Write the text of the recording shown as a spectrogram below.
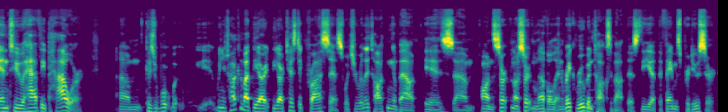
and to have the power, because um, when you're talking about the art, the artistic process, what you're really talking about is um, on certain on a certain level. And Rick Rubin talks about this, the uh, the famous producer.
